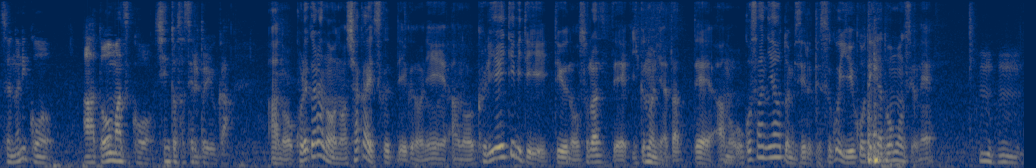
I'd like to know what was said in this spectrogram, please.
そういうのにこうアートをまずこう浸透させるというか。あのこれからのあの社会作っていくのにあのクリエイティビティっていうのを育てていくのにあたってあのお子さんにアートを見せるってすごい有効的だと思うんですよね。うんうん。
